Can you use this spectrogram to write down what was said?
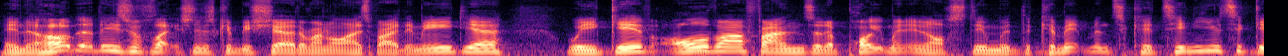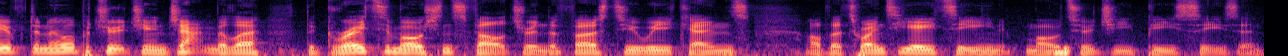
In the hope that these reflections can be shared or analysed by the media, we give all of our fans an appointment in Austin with the commitment to continue to give Danilo Petrucci and Jack Miller the great emotions felt during the first two weekends of the 2018 MotoGP season.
